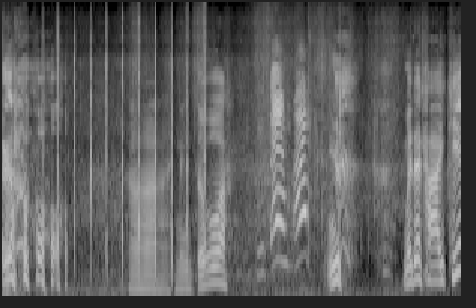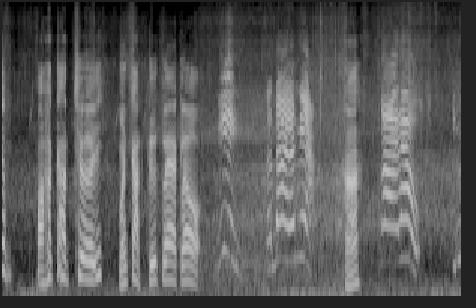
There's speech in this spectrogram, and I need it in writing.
อออ่าหนึ่งตัว หนึ่งแต้มครับไม่ได้ถ่ายคลิปปลากัดเฉย มันกัดกึกแรกแล้ว นี่จะได้แล้วเนี่ย ฮะ ได้แล้วจิ้ม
